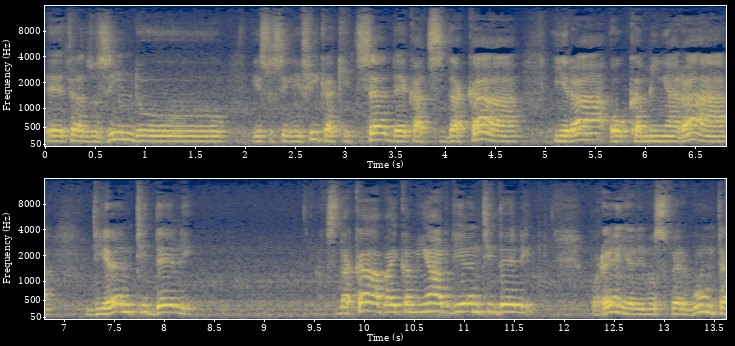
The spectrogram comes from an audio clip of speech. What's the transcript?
eh, traduzindo, isso significa que tzedek, a tzedakah, irá ou caminhará diante dele tzedakah vai caminhar diante dele. Porém, ele nos pergunta,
